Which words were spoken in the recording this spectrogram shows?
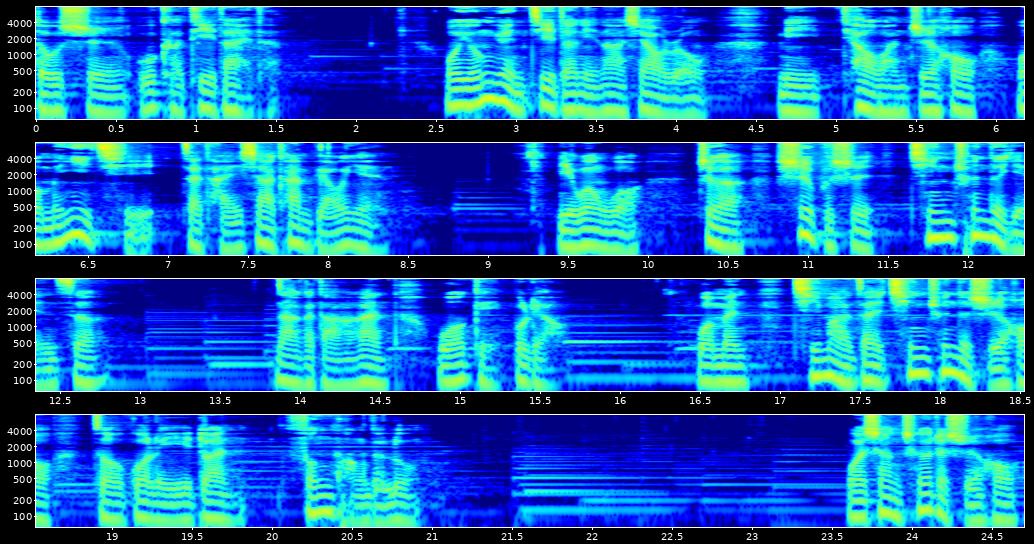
都是无可替代的。我永远记得你那笑容。你跳完之后，我们一起在台下看表演。你问我这是不是青春的颜色？那个答案我给不了。我们起码在青春的时候走过了一段疯狂的路。我上车的时候，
